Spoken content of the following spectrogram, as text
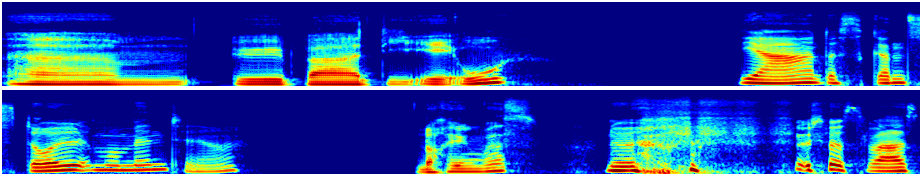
ähm, über die EU, Ja, das ist ganz doll im Moment, ja. noch irgendwas? Nö, das war's.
